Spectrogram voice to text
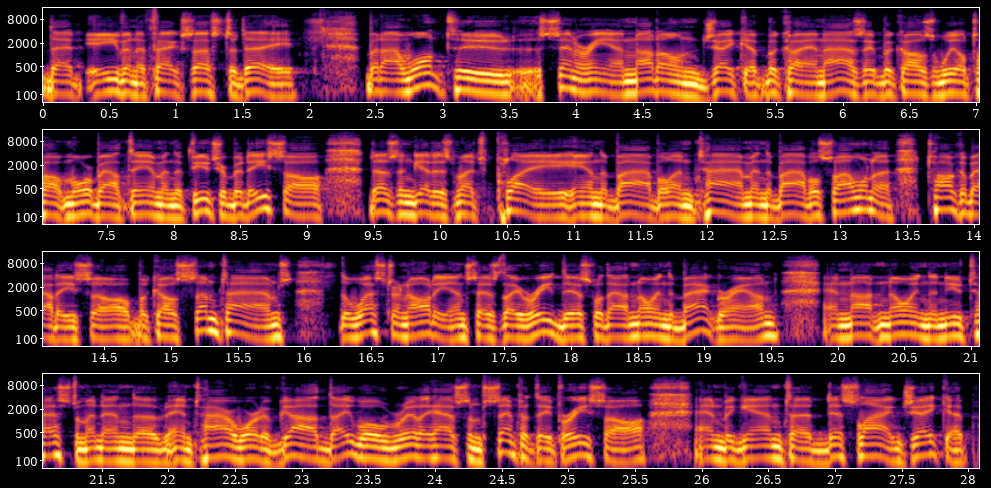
that even affects us today. But I want to center in not on Jacob and Isaac because we'll talk more about them in the future, but Esau doesn't get as much play in the Bible and time in the Bible. So I want to talk about Esau because sometimes the Western audience, as they read this without knowing the background and not knowing the New Testament and the entire Word of God, they will really have some sympathy for Esau and begin to dislike Jacob.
